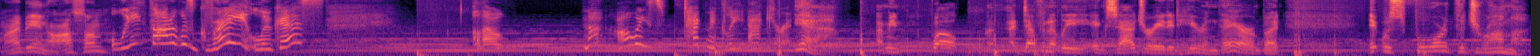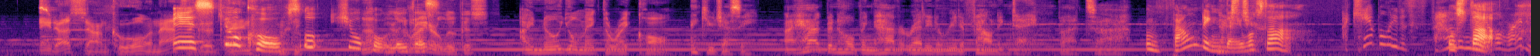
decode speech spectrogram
Am I being awesome? We thought it was great, Lucas. Although, not always technically accurate. Yeah, I mean, well, I definitely exaggerated here and there, but it was for the drama. He does sound cool, and that's It's a good you're thing. cool. So, you're No, cool, Lucas. writer, Lucas. I know you'll make the right call. Thank you, Jesse. I had been hoping to have it ready to read at Founding Day, but uh, Oh, Founding Next Day. What's that? I can't believe it's founding What's day that? already.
